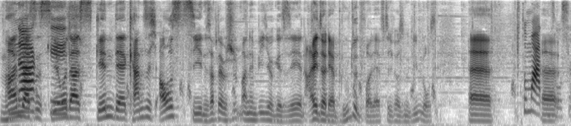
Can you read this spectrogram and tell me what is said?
Mann, das ist Nackig. Yodas Skin, der kann sich ausziehen. Das habt ihr bestimmt mal in einem Video gesehen. Alter, der blutet voll heftig. Was ist mit ihm los? Äh, Tomatensauce.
